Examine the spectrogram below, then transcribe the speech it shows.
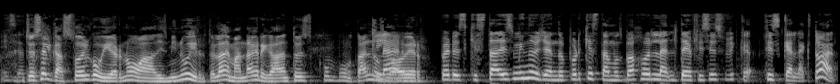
Y se entonces el gasto del gobierno va a disminuir. Entonces la demanda agregada, entonces como tal, nos claro, va a ver. Pero es que está disminuyendo porque estamos bajo la, el déficit fiscal actual.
